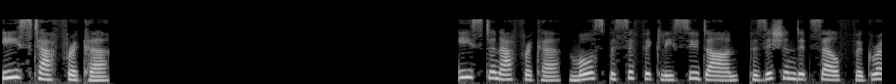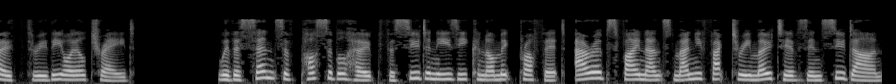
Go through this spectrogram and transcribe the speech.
East Africa. Eastern Africa, more specifically Sudan, positioned itself for growth through the oil trade. With a sense of possible hope for Sudanese economic profit, Arabs financed manufacturing motives in Sudan,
